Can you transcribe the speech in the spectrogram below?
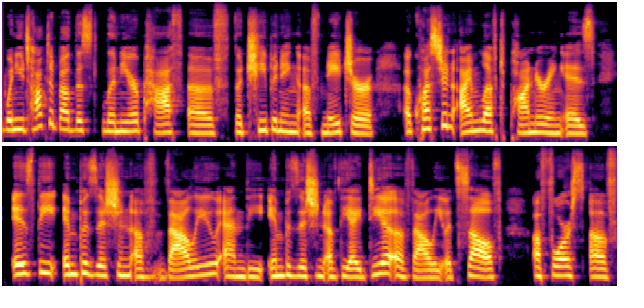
when you talked about this linear path of the cheapening of nature, a question I'm left pondering is Is the imposition of value and the imposition of the idea of value itself a force of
